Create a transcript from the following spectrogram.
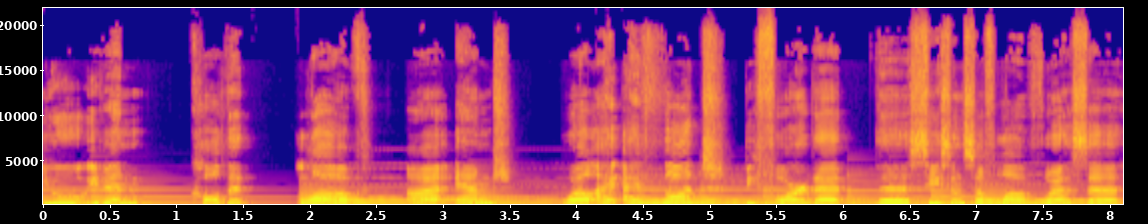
you even called it love. Uh, and well, I, I thought before that the seasons of love was uh,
